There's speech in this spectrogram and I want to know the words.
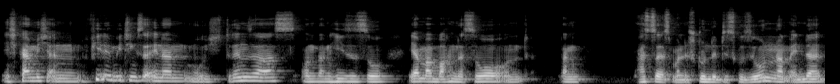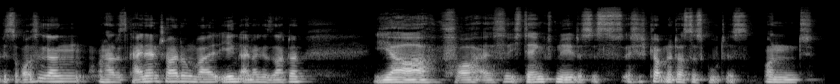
ich kann mich an viele Meetings erinnern, wo ich drin saß und dann hieß es so, ja, wir machen das so und dann hast du erstmal eine Stunde Diskussion und am Ende bist du rausgegangen und hattest keine Entscheidung, weil irgendeiner gesagt hat, ja, boah, also ich denke, nee, das ist, ich glaube nicht, dass das gut ist. Und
